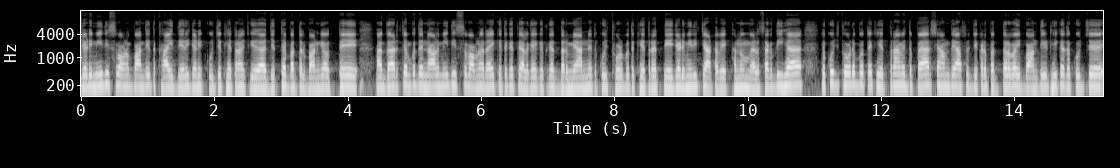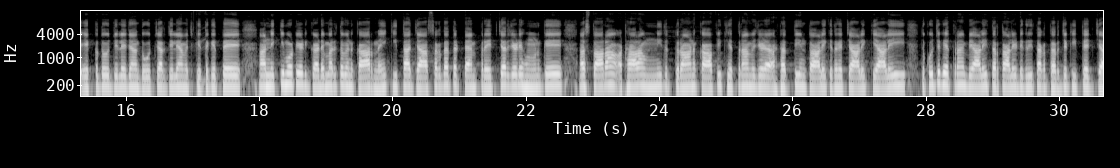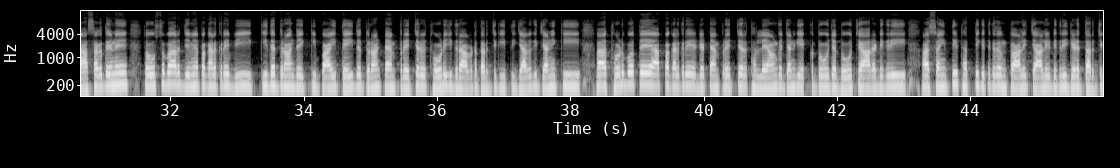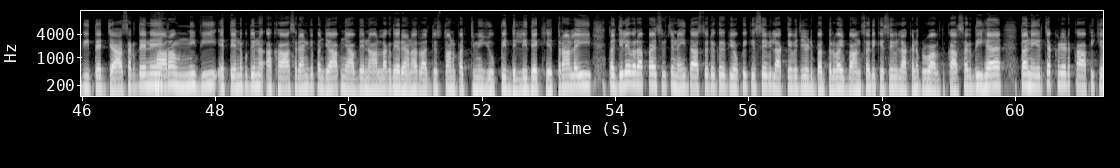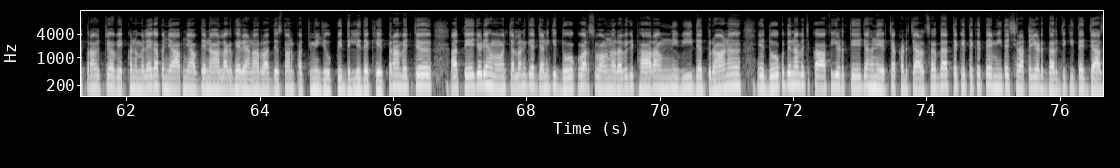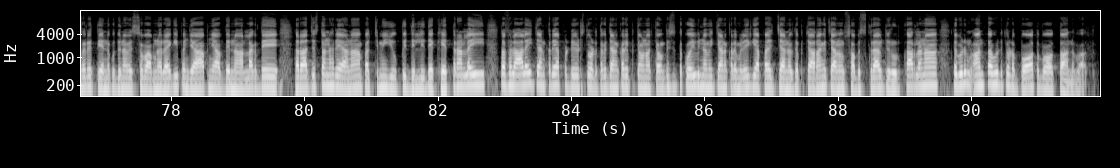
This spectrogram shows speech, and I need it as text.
ਜਿਹੜੀ ਮੀਂਹ ਦੀ ਸੰਭਾਵਨਾ ਬਣਦੀ ਦਿਖਾਈ ਦੇ ਰਹੀ ਜਾਨੀ ਕੁਝ ਖੇਤਰਾਂ ਵਿੱਚ ਜਿੱਥੇ ਬੱਦਲ ਬਣ ਗਿਆ, ਉੱਥੇ ਗਰ ਚਮਕ ਦੇ ਨਾਲ ਮੀਂਹ ਦੀ ਸੰਭਾਵਨਾ ਰਹੀ, ਕਿਤੇ ਕਿਤੇ ਹਲਕੇ, ਕਿਤੇ ਕਿਤੇ ਦਰਮਿਆਨੇ, ਤੇ ਕੁਝ ਥੋੜ੍ਹੇ ਬਹੁਤੇ ਖੇਤਰਾਂ 'ਚ ਤੇਜ਼ ਜਿਹੜੀ ਮੀਂਹ ਦੀ ਝੱਟ ਵੇਖਣ ਨੂੰ ਮਿਲ ਸਕਦੀ ਹੈ। ਤੇ ਕੁਝ ਥੋੜ੍ਹੇ ਬਹੁਤੇ ਖੇਤਰਾਂ ਵਿੱਚ ਦੁਪਹਿਰ ਸ਼ਾਮ ਦੇ ਆਸ-ਪਾਸ ਜੇਕਰ ਬੱਦਲਵਾਈ ਬਣਦੀ, ਠੀਕ ਹੈ, ਤਾਂ ਕੁਝ ਇੱਕ ਦੋ ਜ਼ਿਲ੍ਹੇ ਜਾਂ ਦੋ ਚਾਰ ਜ਼ਿਲ੍ਹਿਆਂ ਵਿੱਚ ਕਿਤੇ ਕਿਤੇ ਨਿੱਕੀ ਮੋਟੀ ਜਿਹੜੀ ਗੜੇਮਾਰੀ ਤੋਂ ਇਨਕਾਰ ਨਹੀਂ ਕੀਤਾ ਜਾ ਸਕਦਾ ਤੇ ਟੈਂਪਰੇਚਰ ਜਿਹੜੇ ਹੋਣਗੇ ਅ, 17 18 19 ਦੇ ਦੌਰਾਨ ਕਾਫੀ ਖੇਤਰਾਂ ਵਿੱਚ ਜਿਹੜਾ 38 39 ਕਿਤੇ 40 41 ਤੇ ਕੁਝ ਖੇਤਰਾਂ 42 43 ਡਿਗਰੀ ਤੱਕ ਦਰਜ ਕੀਤੇ ਜਾ ਸਕਦੇ ਨੇ। ਤਾਂ ਉਸ ਤੋਂ ਬਾਅਦ ਜਿਵੇਂ ਆਪਾਂ ਗੱਲ ਕਰੀਏ 20 21 ਦੇ ਦੌਰਾਨ ਜਾਂ 21 22 23 ਦੇ ਦੌਰਾਨ ਟੈਂਪਰੇਚਰ ਵਿੱਚ ਥੋੜੀ ਜਿਹੀ ਗਿਰਾਵਟ ਦਰਜ ਕੀਤੀ ਜਾਵੇਗੀ ਯਾਨੀ ਕਿ ਅ, ਥੋੜ੍ਹੇ ਬਹੁਤੇ ਆਪਾਂ ਗੱਲ ਕਰੀਏ ਜੇ ਟੈਂਪਰੇਚਰ ਥੱਲੇ ਆਉਣਗੇ ਯਾਨੀ ਕਿ 1 2 ਜਾਂ 2 4 ਡਿਗਰੀ ਅ, 37 38 ਕਿਤੇ ਕਿਤੇ 39 40 ਡਿਗਰੀ ਜਿਹੜੇ ਦਰਜ ਕੀਤੇ ਜਾ ਸਕਦੇ ਨੇ। 18 19 20 ਇਹ ਤਿੰਨ ਕੁ ਦਿਨ ਅ, ਖਾਸ ਰਹਿਣਗੇ। ਪੰਜਾਬ ਪੰਜਾਬ ਦੇ ਨਾਲ ਲੱਗਦੇ ਹਰਿਆਣਾ ਰਾਜਸਥਾਨ ਪੱਛਮੀ ਯੂਪੀ ਦਿੱਲੀ ਦੇ ਖੇਤਰਾਂ ਲਈ। ਤਾਂ ਜ਼ਿਲ੍ਹੇ ਵਾਰ ਆਪਾਂ ਇਸ ਵਿੱਚ ਨਹੀਂ ਦੱਸ ਸਕਦੇ ਕਿਉਂਕਿ ਕਿਸੇ ਵੀ ਇਲਾਕੇ ਵਿੱਚ ਜਿਹੜੀ ਬੱਦਲਵਾਈ ਬਣ ਸਕਦੀ ਕਿਸੇ ਵੀ ਇਲਾਕੇ ਨੂੰ ਪ੍ਰਭਾਵਿਤ ਕਰ ਸਕਦੀ ਹੈ। ਤਾਂ ਨੇਰ ਝੱਖੜ ਜਿਹੜਾ ਕਾਫੀ ਖੇਤਰਾਂ ਵਿੱਚ ਵੇਖਣ ਨੂੰ ਮਿਲੇਗਾ। ਪੰਜਾਬ ਪੰਜਾਬ ਦੇ ਨਾਲ ਲੱਗਦੇ ਹਰਿਆਣਾ ਰਾਜਸਥਾਨ ਪੱਛਮੀ ਯੂਪੀ ਦਿੱਲੀ ਦੇ ਖੇਤਰਾਂ ਵਿੱਚ। ਤੇਜ਼ ਜਿਹੜੀਆਂ ਹਵਾਵਾਂ ਚੱਲਣਗੀਆਂ ਯਾਨੀ ਕਿ ਦੋ ਕੁ ਵਾਰ ਸੰਭਾਵਨਾ ਰਹੇਗੀ 18 19 20 ਦੇ ਦੌਰਾਨ। ਇਹ ਦੋ ਕੁ ਦਿਨਾਂ ਵਿੱਚ ਕਾਫੀ ਜਿਹੜਾ ਤੇਜ਼ ਹਨੇਰ ਝੱਖੜ ਚੱਲ ਸਕਦਾ ਤੇ ਕਿਤੇ ਕਿਤੇ ਮੀਂਹ ਤੇ ਛਰਟ ਜਿਹੜੇ ਦਰਜ ਕੀਤੇ ਜਾ ਸਕਦੇ। ਤਿੰਨ ਕੁ ਦਿਨਾਂ ਵਿੱਚ ਸੰਭਾਵਨਾ ਰਹੇਗੀ। ਪੰਜਾਬ ਪੰਜਾਬ ਦੇ ਨਾਲ ਲੱਗਦੇ ਰਾਜਸਥਾਨ, ਹਰਿਆਣਾ, ਪੱਛਮੀ ਯੂਪੀ ਦਿੱਲੀ ਦੇ ਖੇਤਰਾਂ ਲਈ। ਤਾਂ ਫਿਲਹਾਲ ਇਹ ਜਾਣਕਾਰੀ ਅਪਡੇਟਸ ਤੁਹਾਡੇ ਤੱਕ ਜਾਣਕਾਰੀ ਪਹੁੰਚਾਉਣਾ ਚਾਹੁੰਦੇ ਸੀ। ਤਾਂ ਕੋਈ ਵੀ ਨਵੀਂ ਜਾਣਕਾਰੀ ਮਿਲੇਗੀ, ਆਪਾਂ ਇਸ ਚੈਨਲ ਤੇ ਪਹੁੰਚਾਵਾਂਗੇ ਚੈਨਲ ਨੂੰ ਸਬਸਕ੍ਰਾਈਬ ਜ਼ਰੂਰ ਕਰ ਲੈਣਾ। ਤਾਂ ਵੀਡੀਓ ਨੂੰ ਅੰਤ ਤੱਕ ਵੀਡੀਓ ਤੁਹਾਡਾ ਬਹੁਤ ਬਹੁਤ ਧੰਨਵਾਦ।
